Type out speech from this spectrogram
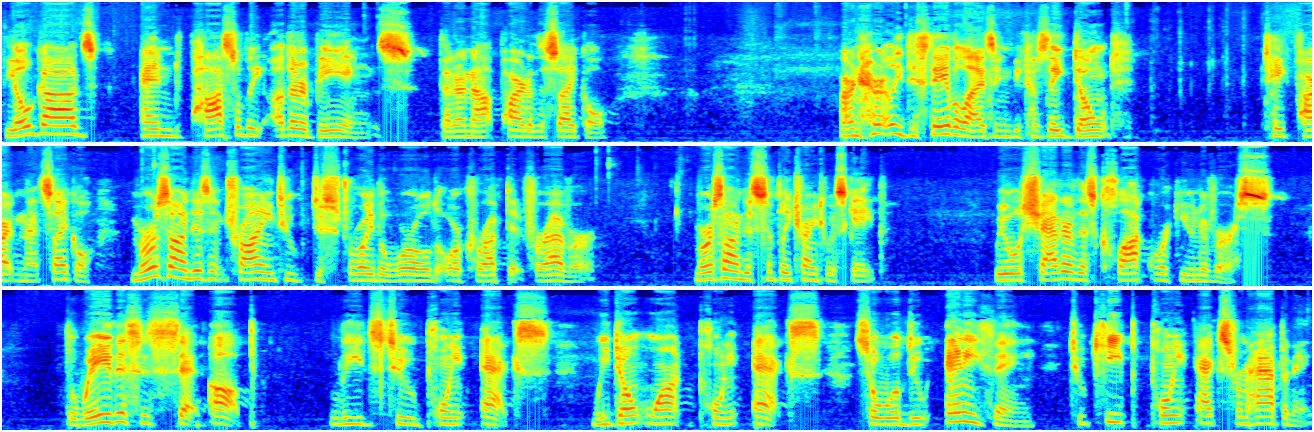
The old gods and possibly other beings that are not part of the cycle are inherently destabilizing because they don't take part in that cycle. Murzond isn't trying to destroy the world or corrupt it forever. Murzond is simply trying to escape. We will shatter this clockwork universe. The way this is set up leads to point X. We don't want point X, so we'll do anything to keep point X from happening.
